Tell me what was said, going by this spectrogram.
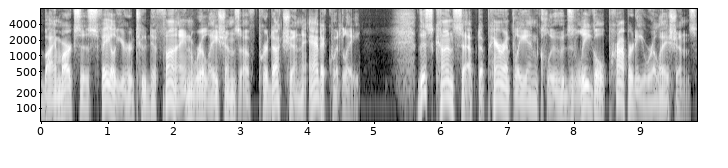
by Marx's failure to define relations of production adequately. This concept apparently includes legal property relations.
